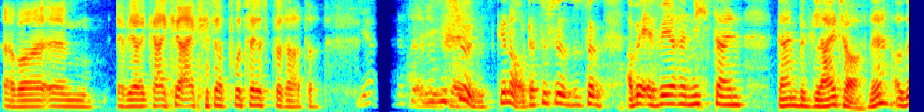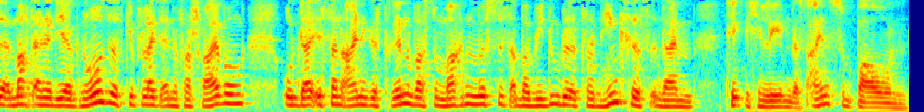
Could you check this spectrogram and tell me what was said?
aber ähm, er wäre kein geeigneter Prozessberater. Ja, Das, das, ist schön, genau. Das ist sozusagen, aber er wäre nicht dein, dein Begleiter, ne? Also er macht eine Diagnose, es gibt vielleicht eine Verschreibung und da ist dann einiges drin, was du machen müsstest, aber wie du das dann hinkriegst in deinem täglichen Leben, das einzubauen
